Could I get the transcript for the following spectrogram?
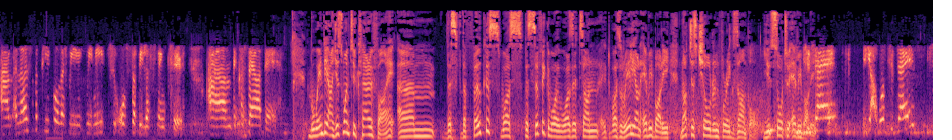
Um, and those are the people that we, we need to also be listening to um, because they are there. But Wendy, I just want to clarify. Um, this the focus was specific, or was it on? It was really on everybody, not just children, for example. You saw to everybody. Today, yeah. Well, today's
